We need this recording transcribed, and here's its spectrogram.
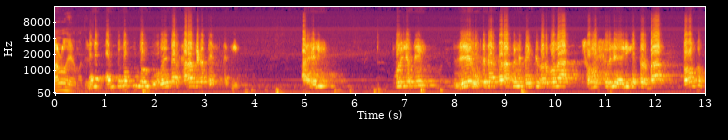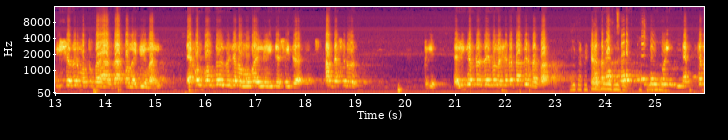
ভালো হয় আমাদের। সমস্যা হলে হেলিকপ্টার বা তখন তো পিসাবের মতো যা কোন এটাই মানি। এখন বলতে হবে যেন মোবাইলে এইটা সেইটা দেশের হেলিকপ্টার যাইবো না? সেটা তাদের ব্যাপার। কেন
